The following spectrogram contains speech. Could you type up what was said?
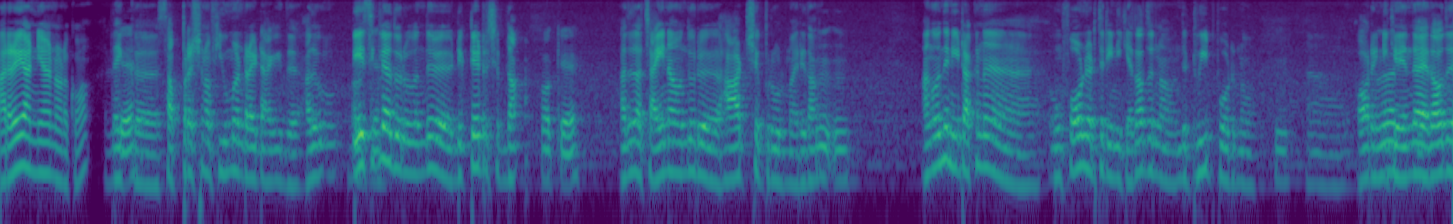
நிறைய அநியாயம் நடக்கும். Like suppression of human right ஆகுது. அது பேசிக்கலி அது ஒரு வந்து டிக்டேட்டர்ஷிப் தான். ஓகே அதுதான் சைனா வந்து ஒரு ஹார்ட்ஷிப் ரூல் மாதிரி தான். அங்க வந்து நீ டக்குன்னு உன் ஃபோன் எடுத்துட்டு இன்னைக்கு ஏதாவது நான் வந்து ட்வீட் போடணும். ஆர் இன்னைக்கு எந்த ஏதாவது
